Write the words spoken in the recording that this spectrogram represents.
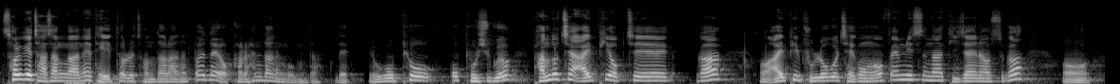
설계 자산 간의 데이터를 전달하는 뼈대 역할을 한다는 겁니다. 네. 요거 표 꼭 보시고요. 반도체 IP 업체가 어, IP 블록을 제공하고 fabless나 design house가 어,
